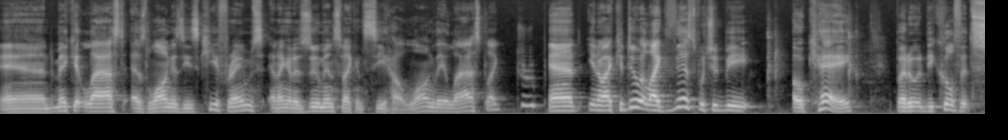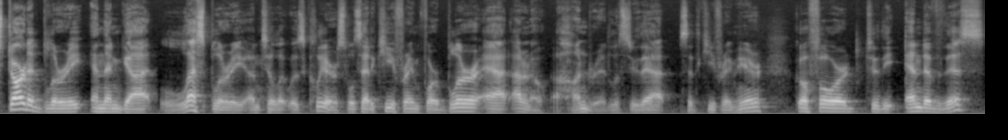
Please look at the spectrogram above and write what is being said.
and make it last as long as these keyframes. And I'm going to zoom in so I can see how long they last. Like, and you know, I could do it like this, which would be okay but it would be cool if it started blurry and then got less blurry until it was clear. So we'll set a keyframe for blur at, I don't know, 100. Let's do that. Set the keyframe here. Go forward to the end of this.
